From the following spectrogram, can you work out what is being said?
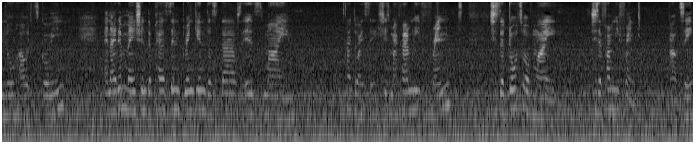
know how it's going. And i didn't mention the person bringing the staffs is my how do i say she's my family friend. She's the daughter of my she's a family friend i'll say.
